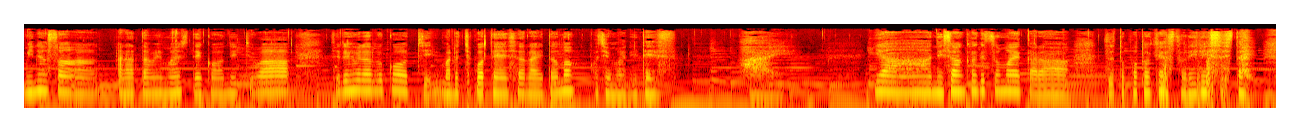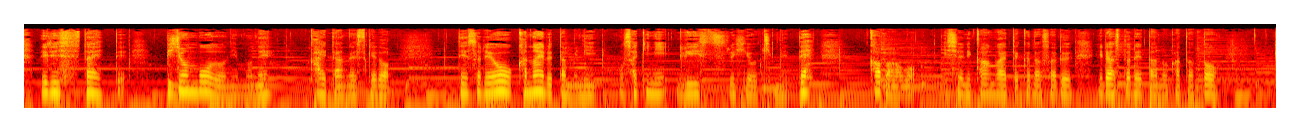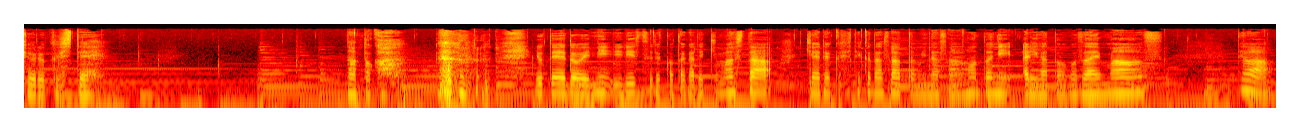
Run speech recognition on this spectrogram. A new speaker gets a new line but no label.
皆さん改めましてこんにちは。 self-love coach multipotentialite の小島りです。はい。いやー23ヶ月前からずっとポッドキャストリリースしたいリリースしたいってビジョンボードにもね書いたんですけどでそれを叶えるためにお先にリリースする日を決めてカバーを一緒に考えてくださるイラストレーターの方と協力してなんとか 予定通りにリリースすることができました。協力してくださった皆さん本当にありがとうございます。では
